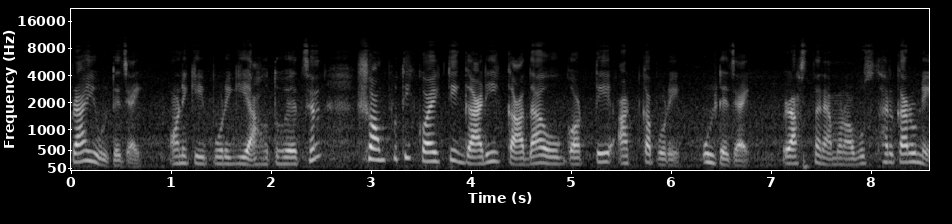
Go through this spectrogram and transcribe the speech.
প্রায় উল্টে যায়। অনেকেই পড়ে গিয়ে আহত হয়েছেন। সম্প্রতি কয়েকটি গাড়ি কাদা ও গর্তে আটকা পড়ে, উল্টে যায়। রাস্তার এমন অবস্থার কারণে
